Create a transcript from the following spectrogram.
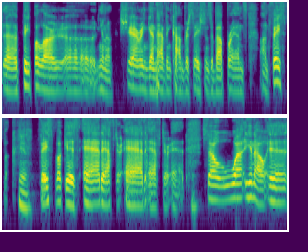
uh, people are, uh, you know, sharing and having conversations about brands on Facebook. Yeah. Facebook is ad after ad after ad. So, uh, you know, uh,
